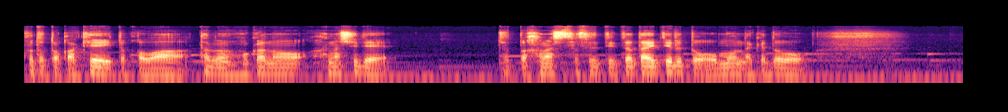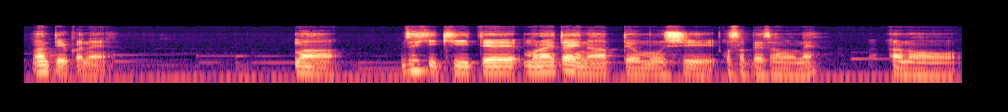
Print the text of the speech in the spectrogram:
こととか経緯とかは多分他の話でちょっと話させていただいてると思うんだけど何て言うかねまあ是非聞いてもらいたいなって思うしおさぺさんのねあの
